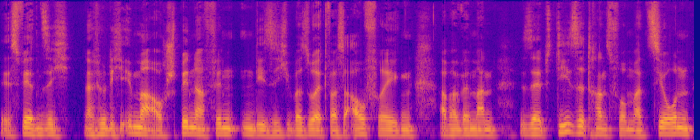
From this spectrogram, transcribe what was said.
Es werden sich natürlich immer auch Spinner finden, die sich über so etwas aufregen. Aber wenn man selbst diese Transformation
